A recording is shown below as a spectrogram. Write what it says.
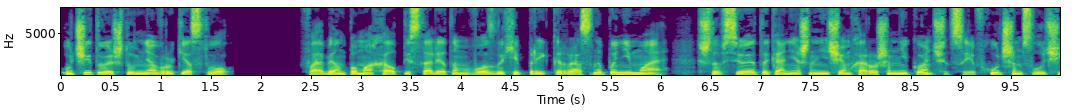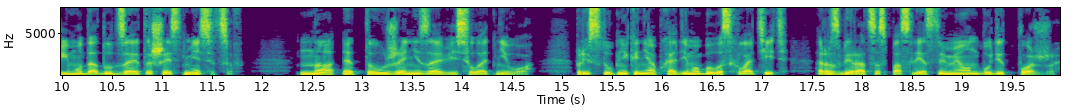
учитывая, что у меня в руке ствол. Фабиан помахал пистолетом в воздухе, прекрасно понимая, что все это, конечно, ничем хорошим не кончится, и в худшем случае ему дадут за это шесть месяцев. Но это уже не зависело от него. Преступника необходимо было схватить, разбираться с последствиями он будет позже.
